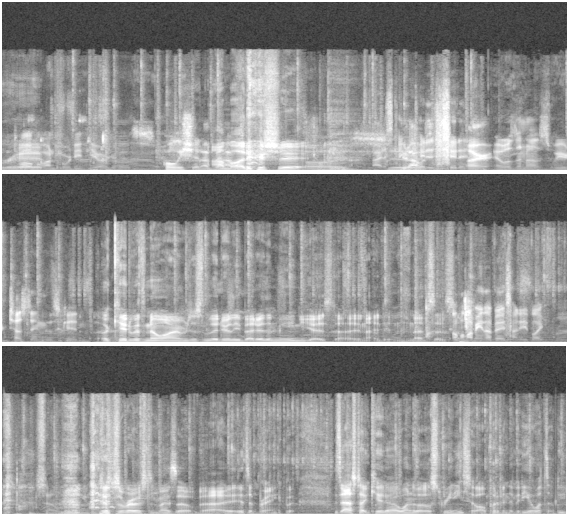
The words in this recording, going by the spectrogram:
Rip. 12 on 4 DTR, guys. Holy shit, I've been. I'm I was- shit. Oh, I just Dude, I was- shit in. Alright, it wasn't us. We were testing this kid. A kid with no arms is literally better than me, and you guys died, and I didn't. That says. Someone let me in the base. I need, like, I just roasted myself. Uh, it's a prank, but this Aztec kid uh, wanted a little screeny, so I'll put him in the video. What's up, dude?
